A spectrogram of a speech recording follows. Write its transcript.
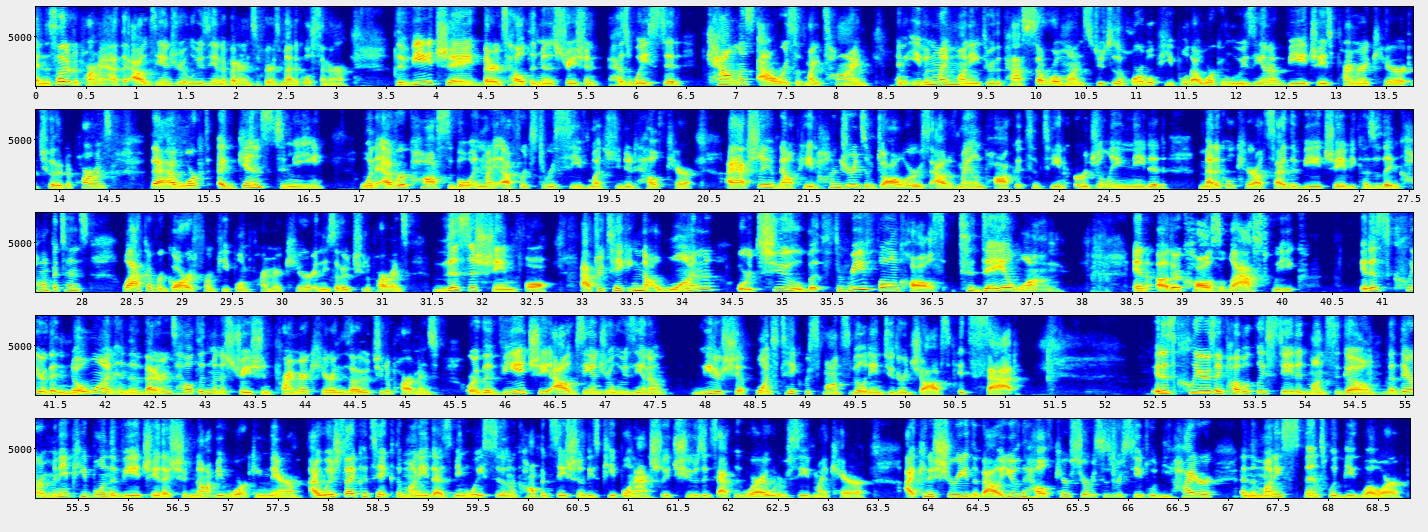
and this other department at the Alexandria, Louisiana Veterans Affairs Medical Center. The VHA, Veterans Health Administration, has wasted countless hours of my time and even my money through the past several months due to the horrible people that work in Louisiana, VHA's primary care, and two other departments that have worked against me whenever possible in my efforts to receive much needed health care. I actually have now paid hundreds of dollars out of my own pocket to obtain urgently needed medical care outside the VHA because of the incompetence, lack of regard from people in primary care in these other two departments. This is shameful. After taking not one or two, but three phone calls today alone and other calls last week it is clear that no one in the Veterans Health Administration, primary care, and these other two departments, or the VHA Alexandria, Louisiana leadership want to take responsibility and do their jobs. It's sad. It is clear, as I publicly stated months ago, that there are many people in the VHA that should not be working there. I wish I could take the money that is being wasted on the compensation of these people and actually choose exactly where I would receive my care. I can assure you the value of the healthcare services received would be higher and the money spent would be lower.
